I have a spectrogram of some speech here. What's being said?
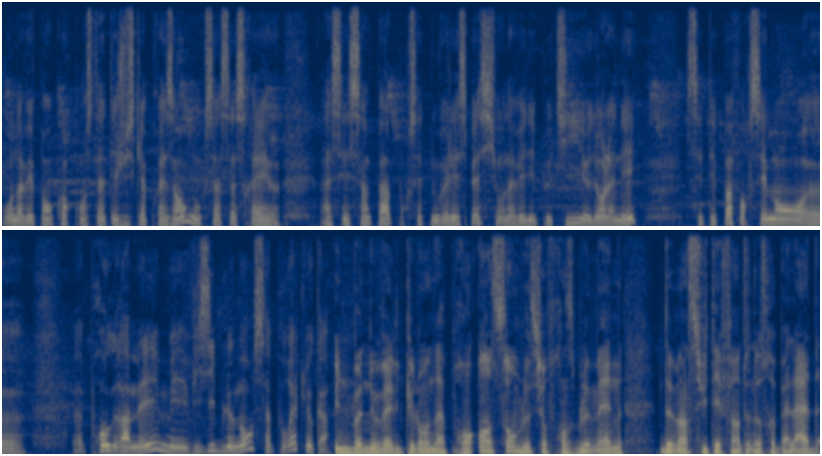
qu'on n'avait pas encore constaté jusqu'à présent. Donc ça, ça serait assez sympa pour cette nouvelle espèce si on avait des petits dans l'année. C'était pas forcément euh, programmé, mais visiblement ça pourrait être le cas. Une bonne nouvelle que l'on apprend ensemble sur France Bleu Maine. Demain, suite et fin de notre balade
